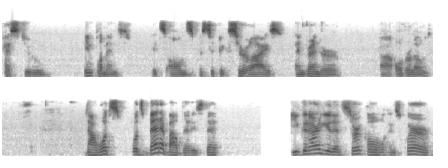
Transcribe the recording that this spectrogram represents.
has to implement its own specific serialize and render uh, overload. Now, what's what's bad about that is that you could argue that circle and square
